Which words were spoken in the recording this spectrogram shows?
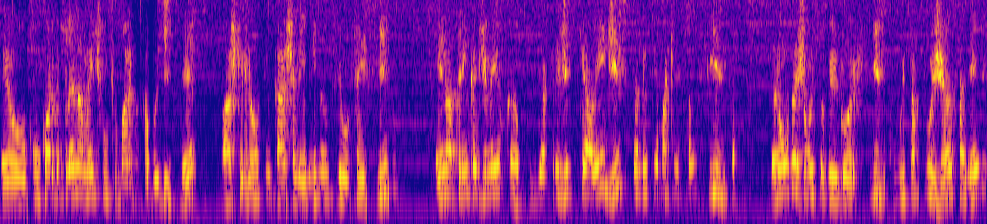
Eu concordo plenamente com o que o Marco acabou de dizer. Eu acho que ele não se encaixa ali nem no trio ofensivo, nem na trinca de meio campo. E acredito que, além disso, também tem uma questão física. Eu não vejo muito vigor físico, muita pujança nele,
